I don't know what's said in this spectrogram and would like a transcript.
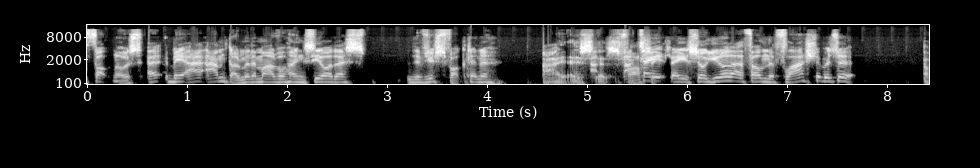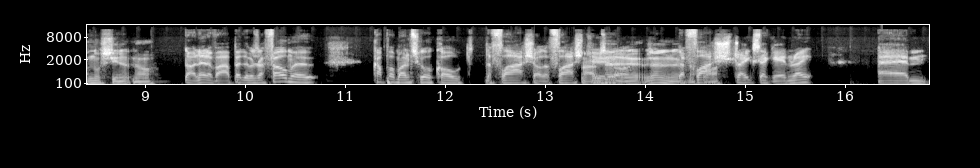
fuck knows. Uh, mate, I, I'm done with the Marvel thing. See all this? They've just fucked it now. Aye, it's it's you, right. So you know that film, The Flash, that was it? I've not seen it. No, No, none of that. But there was a film out a couple of months ago called The Flash or The Flash No, Two. or it, it was in it, the The Flash Flash. Strikes Again, right? Um,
